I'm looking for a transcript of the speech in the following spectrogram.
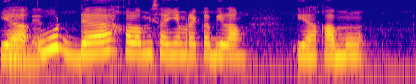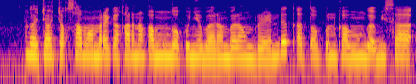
Ya Bener. udah kalau misalnya mereka bilang ya kamu nggak cocok sama mereka karena kamu nggak punya barang-barang branded ataupun kamu nggak bisa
